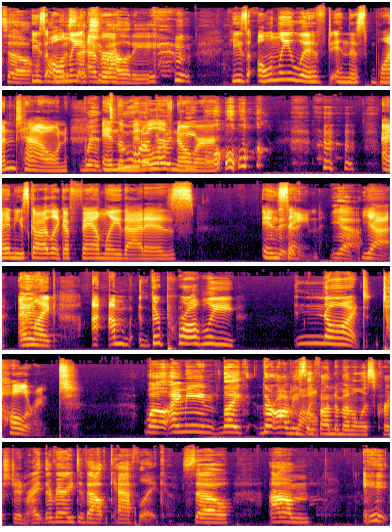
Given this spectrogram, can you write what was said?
to He's only ever- He's only lived in this one town With in the middle of nowhere. and he's got like a family that is insane. yeah. Yeah. And, And- like I, I'm they're probably not tolerant. Well, I mean, like they're obviously Well. fundamentalist Christian, right? They're very devout Catholic. So, um he,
